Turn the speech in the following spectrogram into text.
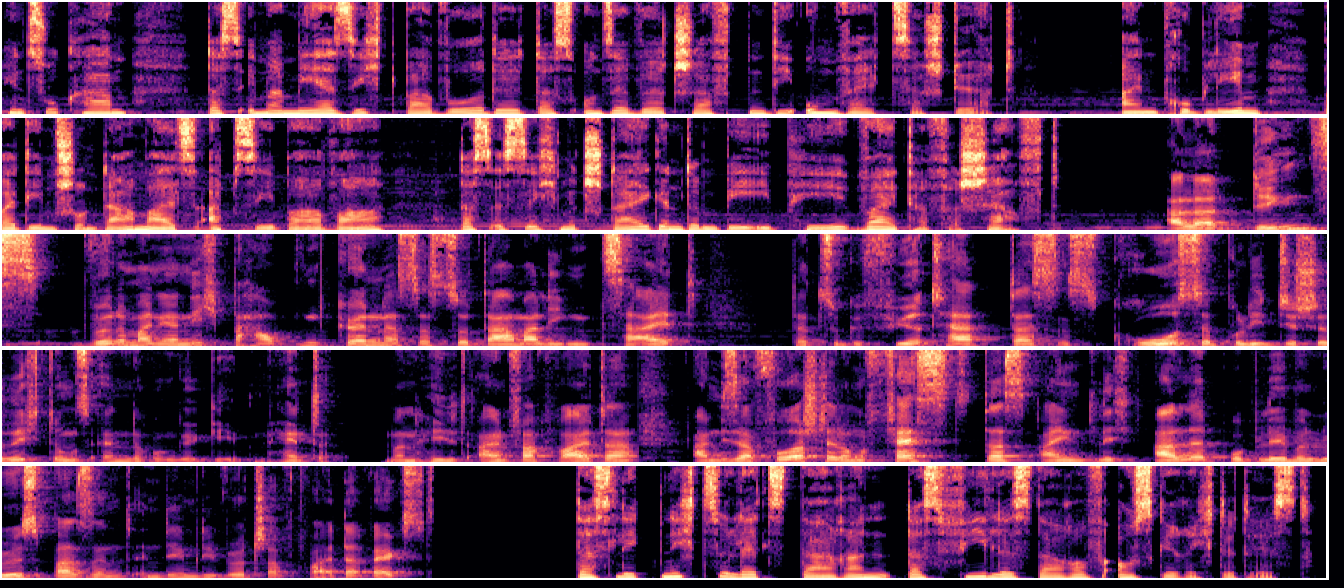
Hinzu kam, dass immer mehr sichtbar wurde, dass unser Wirtschaften die Umwelt zerstört. Ein Problem, bei dem schon damals absehbar war, dass es sich mit steigendem BIP weiter verschärft. Allerdings würde man ja nicht behaupten können, dass das zur damaligen Zeit dazu geführt hat, dass es große politische Richtungsänderungen gegeben hätte. Man hielt einfach weiter an dieser Vorstellung fest, dass eigentlich alle Probleme lösbar sind, indem die Wirtschaft weiter wächst. Das liegt nicht zuletzt daran, dass vieles darauf ausgerichtet ist.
